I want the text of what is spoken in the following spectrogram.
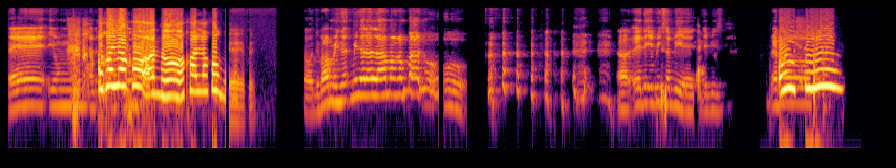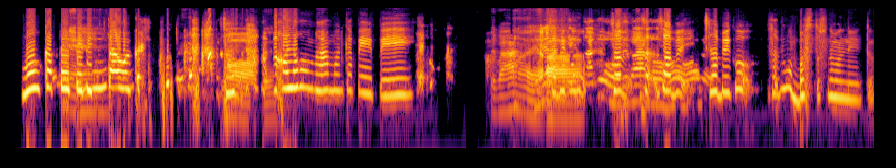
Eh, yung... ano- Akala ko, ano, akala ko, Bebe. Oh, di ba? May, may nalalaman kang bago. Oh. Ah, eh, di ibig sabihin, ibig... Pero, Uy, Sing! Mongka Pepe Eh. din tawag ko. Grabe. akala ko nga hamon ka, Pepe. Di ba? Ay, Eh, sabi ko- bago, Sabi, di ba? sa- Oo, sabi, sabi ko, sabi ko, bastos naman nito.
